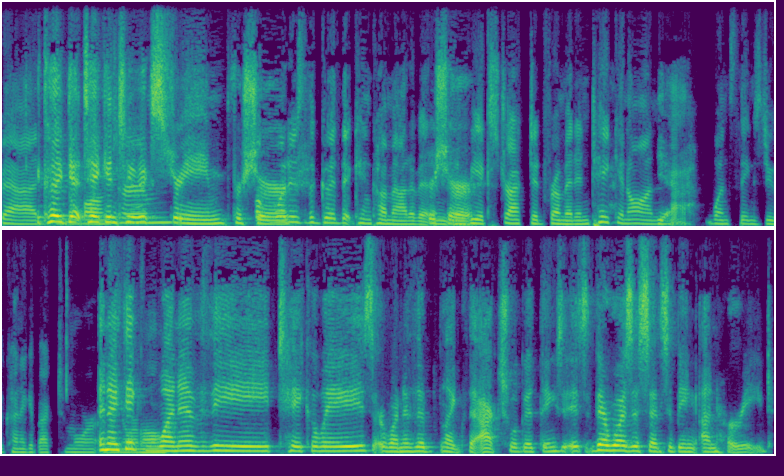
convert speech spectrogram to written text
bad? it could get taken long too extreme for But sure. what is the good that can come out of it For and, sure. and be extracted from it and taken on yeah. once things do kind of get back to more and i think one of the takeaways or one of the like the actual good things is there was a sense of being unhurried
